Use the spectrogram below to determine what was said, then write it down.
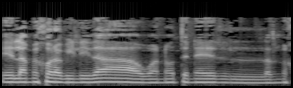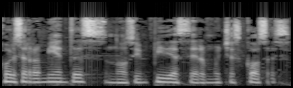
eh, la mejor habilidad o a no tener las mejores herramientas, nos impide hacer muchas cosas.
